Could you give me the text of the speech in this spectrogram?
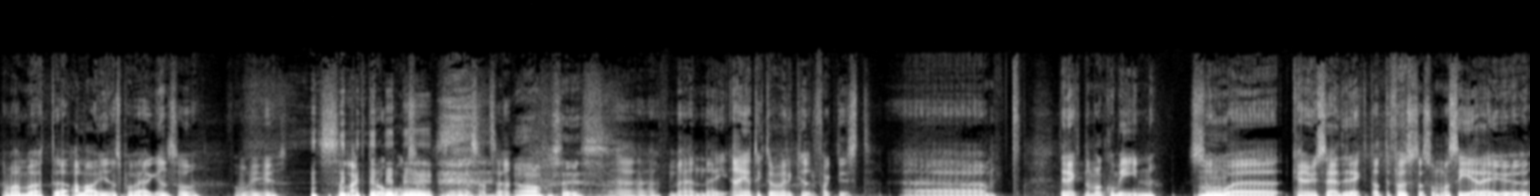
när man möter Alliance på vägen så får man ju slakta dem också. så att säga. ja, precis. Men nej, jag tyckte det var väldigt kul faktiskt. Direkt när man kommer in så Mm. kan jag ju säga direkt att det första som man ser är ju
